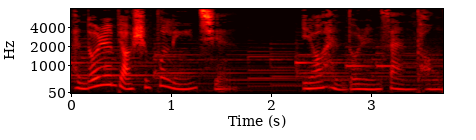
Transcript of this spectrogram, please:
很多人表示不理解，也有很多人赞同。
